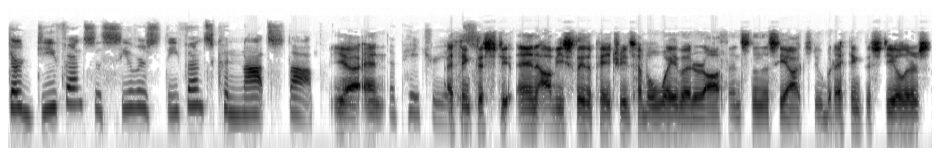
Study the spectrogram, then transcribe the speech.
Their defense, the Steelers' defense, could not stop Yeah, and the Patriots. I think the Ste- and obviously the Patriots have a way better offense than the Seahawks do, but I think the Steelers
